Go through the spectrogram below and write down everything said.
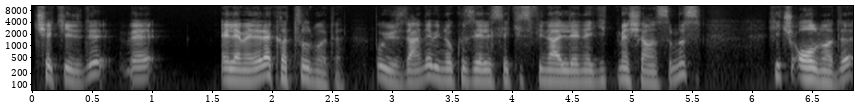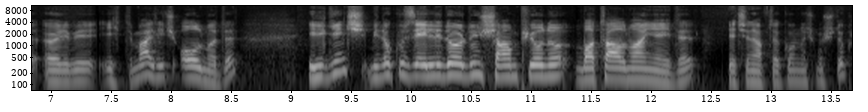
çekildi ve elemelere katılmadı. Bu yüzden de 1958 finallerine gitme şansımız hiç olmadı. Öyle bir ihtimal hiç olmadı. İlginç 1954'ün şampiyonu Batı Almanya'ydı. Geçen hafta konuşmuştuk.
